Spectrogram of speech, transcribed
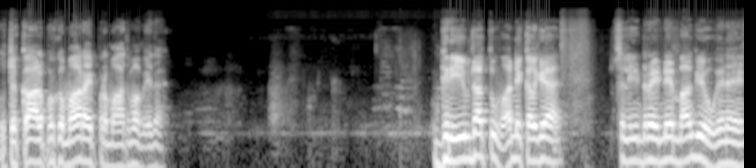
ਉੱਤੇ ਕਾਲਪੁਰਖ ਮਹਾਰਾਜ ਪ੍ਰਮਾਤਮਾ ਵੇਦਾ ਗਰੀਬ ਦਾ ਧੂਆਂ ਨਿਕਲ ਗਿਆ ਸਿਲੰਡਰ ਇੰਨੇ ਮਹਿੰਗੇ ਹੋ ਗਏ ਨੇ,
